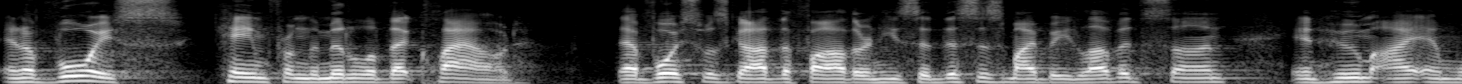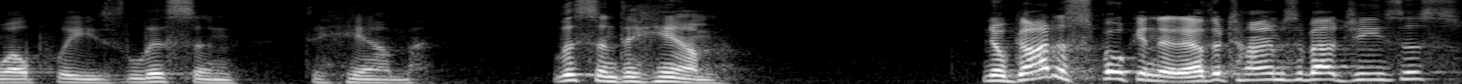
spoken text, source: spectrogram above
and a voice came from the middle of that cloud. That voice was God the Father, and he said, This is my beloved Son, in whom I am well pleased. Listen to him. Listen to him. You know, God has spoken at other times about Jesus,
